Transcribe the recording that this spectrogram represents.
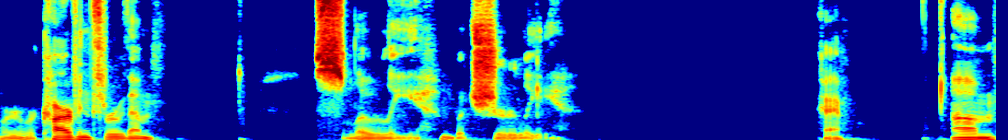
We're, we're carving through them. Slowly, but surely. Okay. Um,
